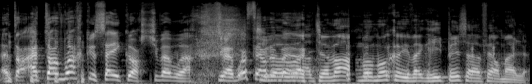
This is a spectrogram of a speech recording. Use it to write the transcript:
Attends, attends voir que ça écorche, tu vas voir. Tu vas voir faire Tu le vas, voir, tu vas voir un moment quand il va gripper, ça va faire mal.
